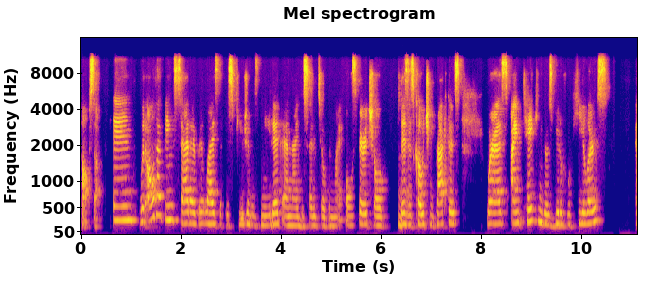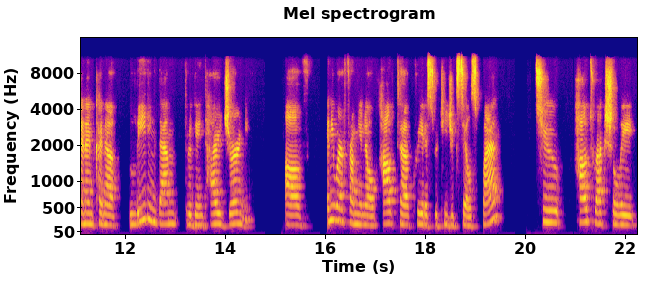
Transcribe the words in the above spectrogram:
pops up and with all that being said, I realized that this fusion is needed, and I decided to open my own spiritual business coaching practice. Whereas I'm taking those beautiful healers and I'm kind of leading them through the entire journey of anywhere from, you know, how to create a strategic sales plan to how to actually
